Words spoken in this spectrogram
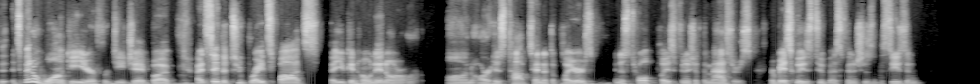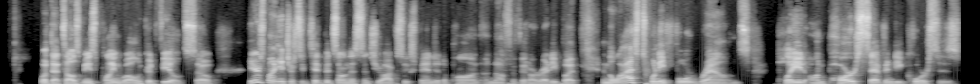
It's been a wonky year for DJ, but I'd say the two bright spots that you can hone in are on are his top 10 at the players and his 12th place finish at the Masters. They're basically his two best finishes of the season. What that tells me is playing well in good fields. So here's my interesting tidbits on this since you obviously expanded upon enough of it already. But in the last 24 rounds played on par 70 courses,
